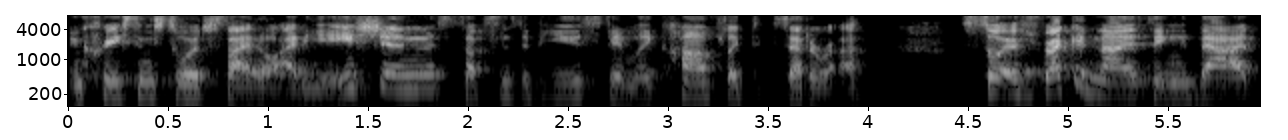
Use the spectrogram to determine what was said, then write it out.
increasing suicidal ideation, substance abuse, family conflict, etc. So it's recognizing that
